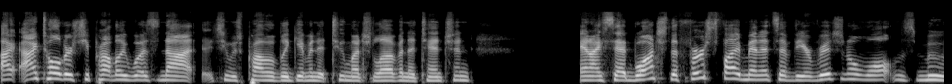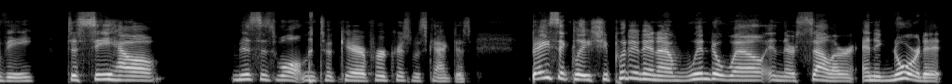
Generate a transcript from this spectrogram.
I, I told her she probably was not, she was probably giving it too much love and attention. And I said, watch the first five minutes of the original Walton's movie to see how Mrs. Walton took care of her Christmas cactus basically she put it in a window well in their cellar and ignored it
